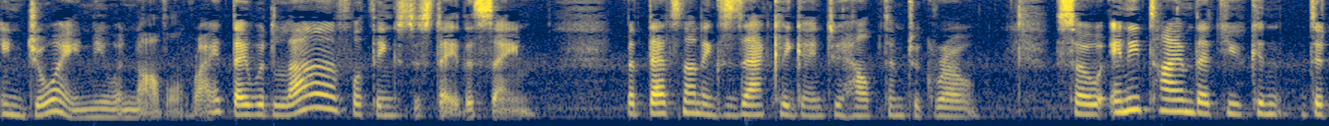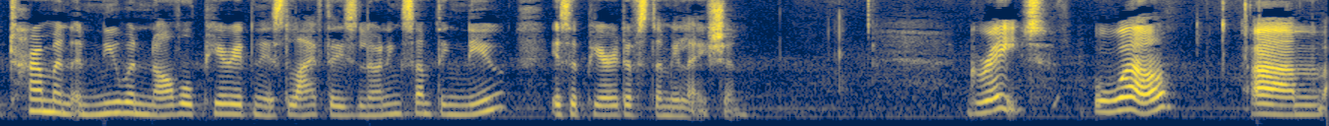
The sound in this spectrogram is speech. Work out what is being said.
enjoy new and novel, right? They would love for things to stay the same. But that's not exactly going to help them to grow. So, anytime that you can determine a new and novel period in his life that he's learning something new is a period of stimulation. Great. Well, um,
